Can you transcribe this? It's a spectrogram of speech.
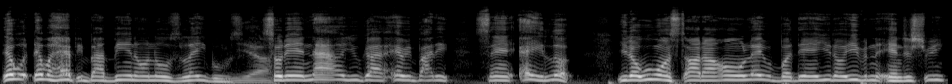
They were they were happy by being on those labels. Yeah. So then now you got everybody saying, "Hey, look, you know, we want to start our own label, but then, you know, even the industry,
